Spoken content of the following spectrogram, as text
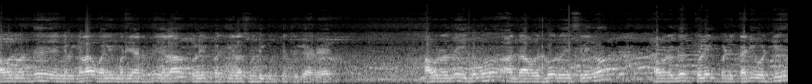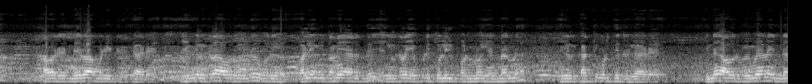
அவர் வந்து எங்களுக்கெல்லாம் வழிமுறையாக இருந்து எல்லாம் தொழில் பற்றி எல்லாம் சொல்லி கொடுத்துட்ருக்காரு அவர் வந்து இன்னமும் அந்த அவர் நூறு வயசுலேயும் அவர் வந்து தொழில் பண்ணி தடி ஓட்டி அவர் நிர்வாகம் பண்ணிகிட்டு இருக்காரு. எங்களுக்கெல்லாம் அவர் வந்து ஒரு வழி துணையாக இருந்து எங்களுக்கெல்லாம் எப்படி தொழில் பண்ணணும் என்னன்னு எங்களுக்கு கற்றுக் கொடுத்துட்ருக்காரு இன்னும் அவர் மேலே இந்த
